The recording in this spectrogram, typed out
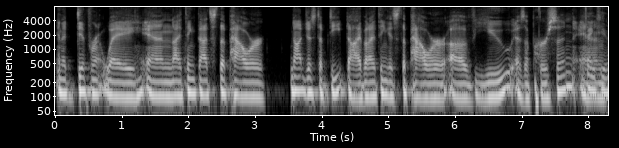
in a different way. And I think that's the power, not just of deep dive, but I think it's the power of you as a person. And Thank you.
